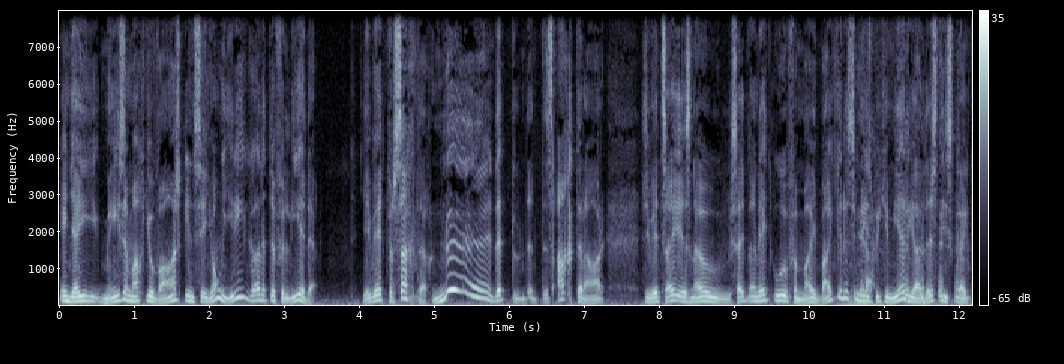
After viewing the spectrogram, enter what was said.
en jy mense mag jou waarskyn sê jong, hierdie girl het 'n verlede jy weet versigtig. Nee, dit dit is agter haar. Jy weet sy is nou, sy het nou net oë vir my. Baie keer is die mens ja. bietjie meer realisties kyk.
